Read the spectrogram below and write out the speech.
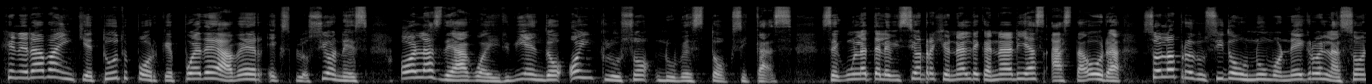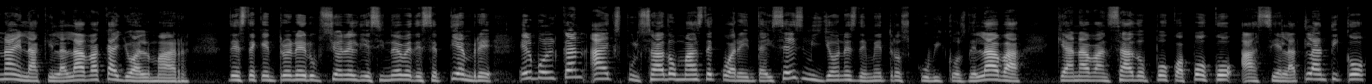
generaba inquietud porque puede haber explosiones, olas de agua hirviendo o incluso nubes tóxicas. Según la televisión regional de Canarias, hasta ahora solo ha producido un humo negro en la zona en la que la lava cayó al mar. Desde que entró en erupción el 19 de septiembre, el volcán ha expulsado más de 46 millones de metros cúbicos de lava que han avanzado poco a poco hacia el Atlántico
